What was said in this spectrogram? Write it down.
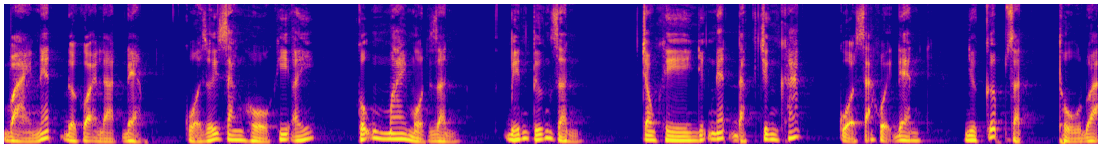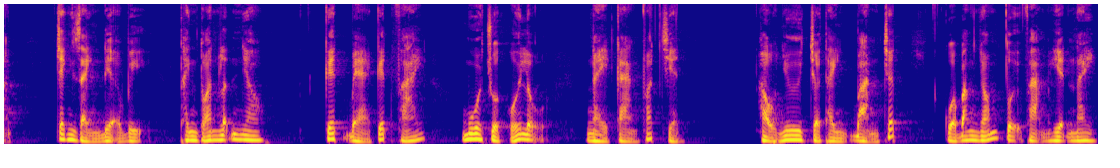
vài nét được gọi là đẹp của giới giang hồ khi ấy cũng mai một dần, biến tướng dần, trong khi những nét đặc trưng khác của xã hội đen như cướp giật, thủ đoạn, tranh giành địa vị, thanh toán lẫn nhau kết bè kết phái, mua chuộc hối lộ ngày càng phát triển, hầu như trở thành bản chất của băng nhóm tội phạm hiện nay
